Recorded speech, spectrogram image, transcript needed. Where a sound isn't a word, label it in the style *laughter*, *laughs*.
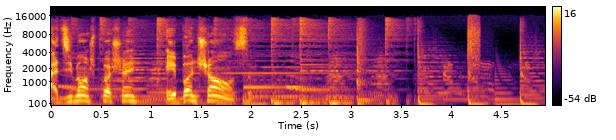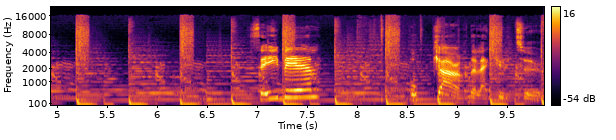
À dimanche prochain et bonne chance! CIBL, au cœur de la culture.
